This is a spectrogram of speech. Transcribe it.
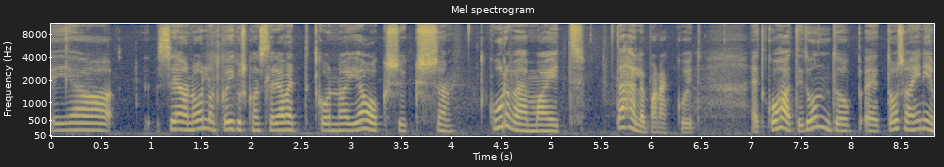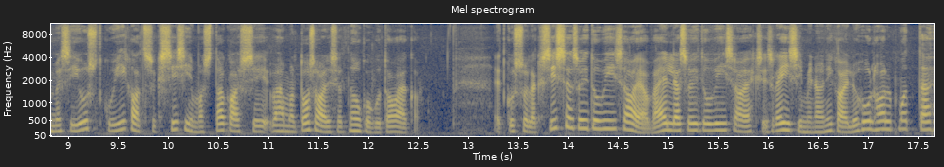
ja see on olnud ka õiguskantsleri ametkonna jaoks üks kurvemaid tähelepanekuid, et kohati tundub, et osa inimesi justkui igatseks sisimas tagasi vähemalt osaliselt nõukogude aega et kus oleks sissesõiduviisa ja väljasõiduviisa, ehk siis reisimine on igal juhul halb mõte,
